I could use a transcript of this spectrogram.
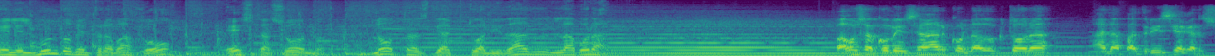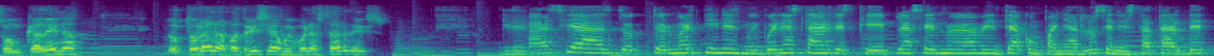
En el mundo del trabajo, estas son notas de actualidad laboral. Vamos a comenzar con la doctora Ana Patricia Garzón Cadena. Doctora Ana Patricia, muy buenas tardes. Gracias, doctor Martínez. Muy buenas tardes. Qué placer nuevamente acompañarlos en esta tarde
